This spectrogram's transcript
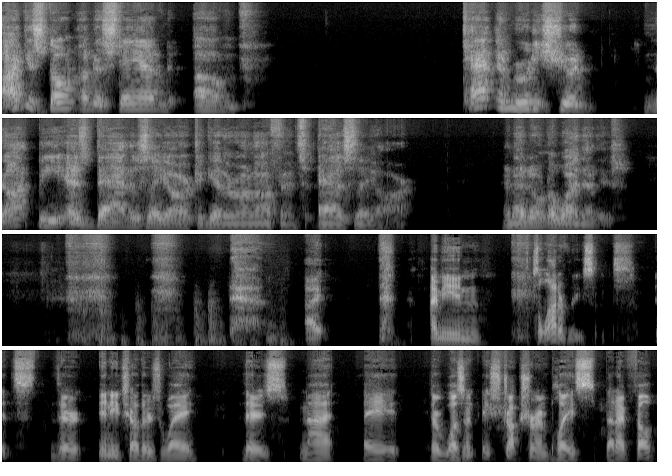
I just don't understand. Um, KAT and Rudy should not be as bad as they are together on offense as they are. And I don't know why that is. I I mean, it's a lot of reasons. It's they're in each other's way. There's not a there wasn't a structure in place that I felt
